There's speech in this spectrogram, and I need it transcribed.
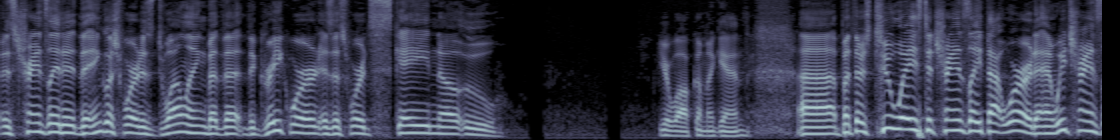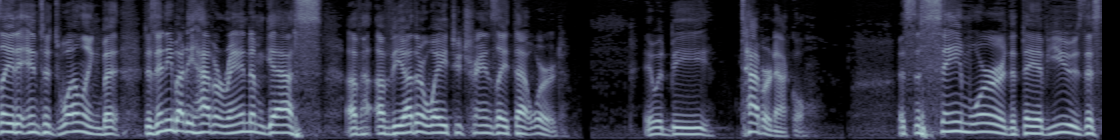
is translated, the English word is dwelling, but the, the Greek word is this word skenou. You're welcome again. Uh, but there's two ways to translate that word, and we translate it into dwelling. But does anybody have a random guess of, of the other way to translate that word? It would be tabernacle. It's the same word that they have used. This,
